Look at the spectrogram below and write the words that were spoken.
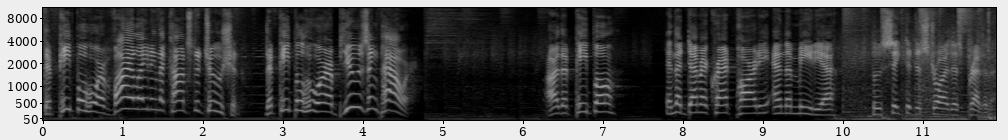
The people who are violating the Constitution, the people who are abusing power, are the people in the Democrat Party and the media who seek to destroy this president.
